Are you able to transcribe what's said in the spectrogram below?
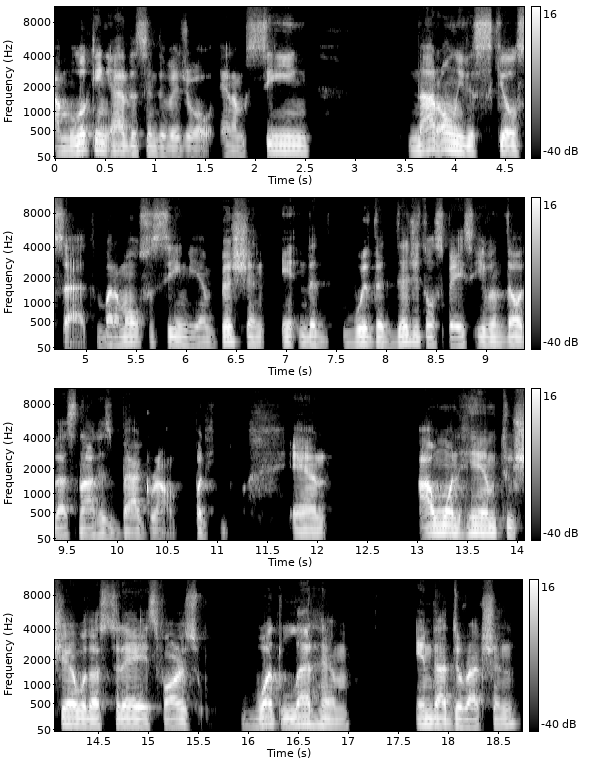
I'm looking at this individual and I'm seeing not only the skill set, but I'm also seeing the ambition in the with the digital space, even though that's not his background. But and I want him to share with us today as far as what led him in that direction,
